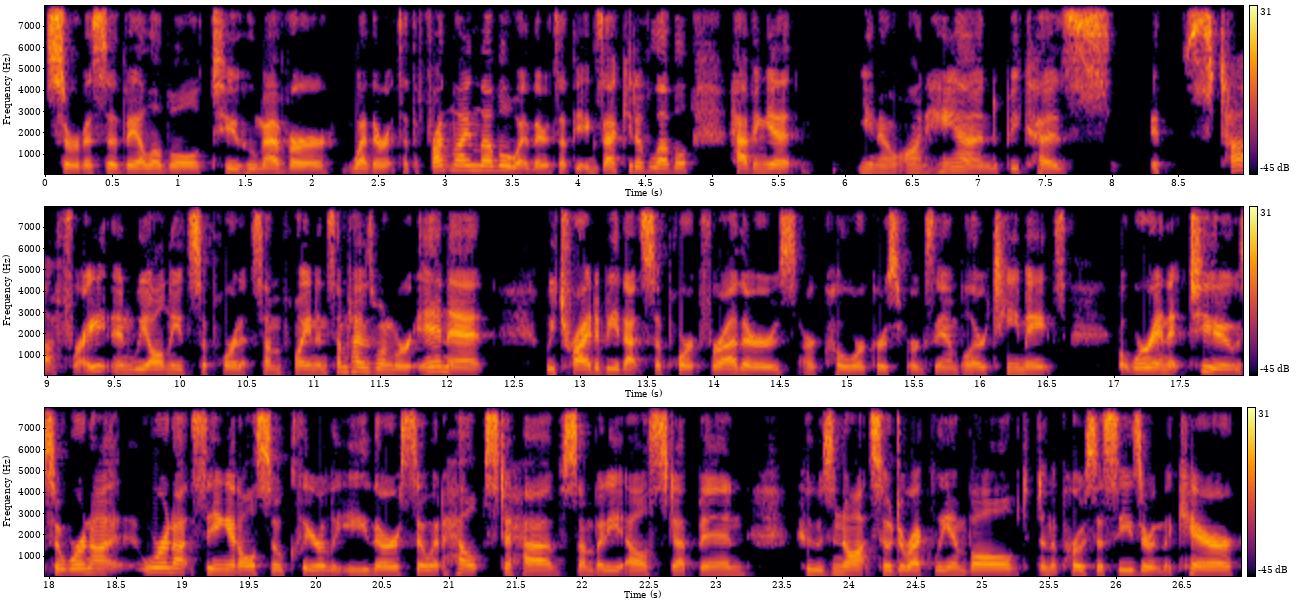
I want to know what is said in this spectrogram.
service available to whomever, whether it's at the frontline level, whether it's at the executive level, having it, you know, on hand because it's tough, right? And we all need support at some point. And sometimes when we're in it, we try to be that support for others, our coworkers, for example, our teammates, but we're in it too. So we're not we're not seeing it all so clearly either. So it helps to have somebody else step in who's not so directly involved in the processes or in the care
